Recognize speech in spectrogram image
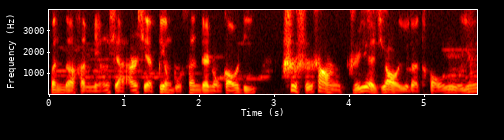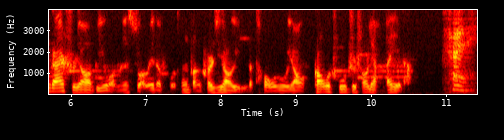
分得很明显，而且并不分这种高低。事实上，职业教育的投入应该是要比我们所谓的普通本科教育的投入要高出至少两倍的。嗨，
